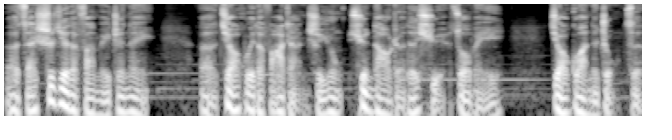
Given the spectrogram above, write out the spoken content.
呃，在世界的范围之内，呃，教会的发展是用殉道者的血作为浇灌的种子。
